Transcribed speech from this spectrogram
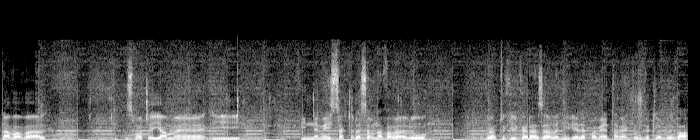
na Wawel, do Smoczej Jamy i inne miejsca, które są na Wawelu. Byłem tu kilka razy, ale niewiele pamiętam, jak to zwykle bywa.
